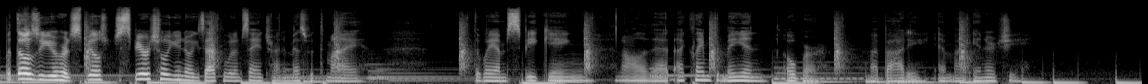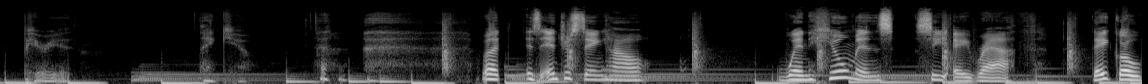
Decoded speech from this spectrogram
But those of you who are spiritual, you know exactly what I'm saying. Trying to mess with my the way I'm speaking and all of that. I claim dominion over my body and my energy. Period. Thank you. but it's interesting how when humans see a wrath, they go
